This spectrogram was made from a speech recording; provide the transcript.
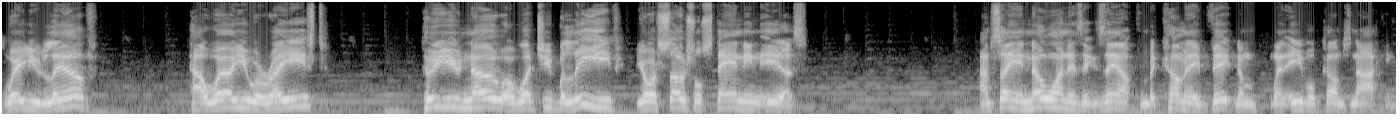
where you live, how well you were raised, who you know, or what you believe your social standing is. I'm saying no one is exempt from becoming a victim when evil comes knocking.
